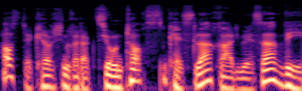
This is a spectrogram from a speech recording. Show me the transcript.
Aus der Kirchenredaktion Torsten Kessler, Radio SAW.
